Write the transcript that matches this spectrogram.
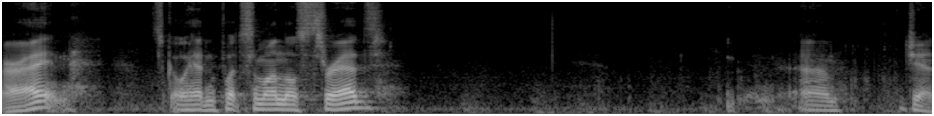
All right, let's go ahead and put some on those threads. Um, Jen,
